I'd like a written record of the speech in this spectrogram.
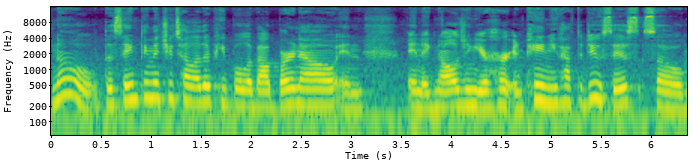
no the same thing that you tell other people about burnout and and acknowledging your hurt and pain you have to do sis. So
